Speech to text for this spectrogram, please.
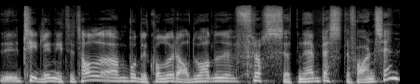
tidlig 90-tall, han bodde i Colorado og hadde frosset ned bestefaren sin.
